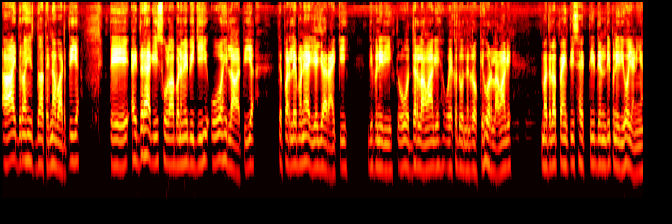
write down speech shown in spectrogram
ਆ ਇਧਰੋਂ ਅਸੀਂ ਦਾਤਰੀ ਨਾਲ ਵੱਢਤੀ ਆ। ਤੇ ਇੱਧਰ ਹੈਗੀ 16 ਬਣਵੇਂ ਬੀਜੀ ਸੀ, ਉਹ ਅਸੀਂ ਲਾਤੀ ਆ ਤੇ ਪਰਲੇ ਬਣੇ ਹੈਗੀ ਆ 11 21 ਦੀ ਪਨੀਰੀ ਤੇ ਉਹ ਉਧਰ ਲਾਵਾਂਗੇ ਉਹ ਇੱਕ ਦੋ ਦਿਨ ਰੋਕ ਕੇ ਹੋਰ ਲਾਵਾਂਗੇ। ਮਤਲਬ 35 37 ਦਿਨ ਦੀ ਪਨੀਰੀ ਹੋ ਜਾਣੀ ਆ।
